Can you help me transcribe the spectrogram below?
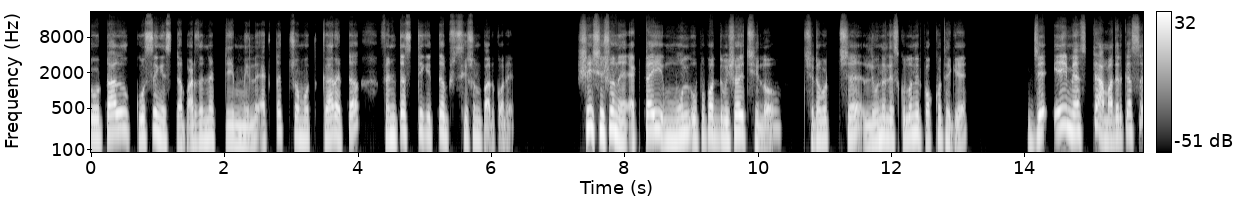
টোটাল কোচিং স্টাফ আর্জেন্টিনার টিম মিলে একটা চমৎকার একটা ফ্যান্টাস্টিক একটা সেশন পার করে। সেই সেশনে একটাই মূল উপপাদ্য বিষয় ছিল, সেটা হচ্ছে লিওনেল স্কুলনির পক্ষ থেকে যে এই ম্যাচটা আমাদের কাছে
